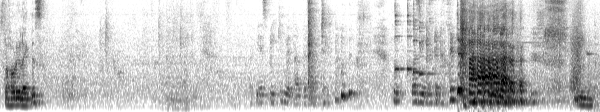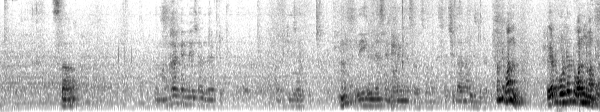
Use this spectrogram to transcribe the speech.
So how do you like this? Without the subject. Was able to do it. So The mantra can be said that uh, it is hmm? beingness and knowingness also, Sachidananda. only one. You have to hold on to one mantra.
